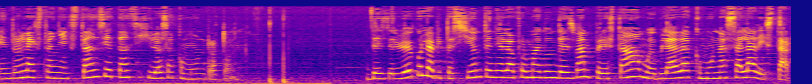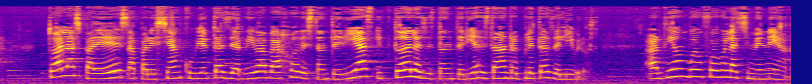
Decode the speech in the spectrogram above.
entró en la extraña estancia tan sigilosa como un ratón. Desde luego la habitación tenía la forma de un desván, pero estaba amueblada como una sala de estar. Todas las paredes aparecían cubiertas de arriba abajo de estanterías y todas las estanterías estaban repletas de libros. Ardía un buen fuego en la chimenea.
